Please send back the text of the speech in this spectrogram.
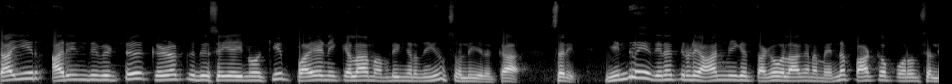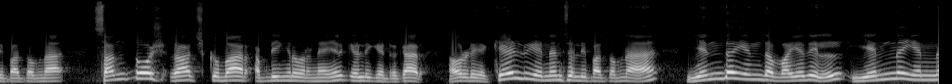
தயிர் அறிந்துவிட்டு கிழக்கு திசையை நோக்கி பயணிக்கலாம் அப்படிங்கிறதையும் சொல்லியிருக்கார் சரி இன்றைய தினத்தினுடைய ஆன்மீக தகவலாக நம்ம என்ன பார்க்க போகிறோம் சொல்லி பார்த்தோம்னா சந்தோஷ் ராஜ்குமார் அப்படிங்கிற ஒரு நேயர் கேள்வி கேட்டிருக்கார். அவருடைய கேள்வி என்னன்னு சொல்லி பார்த்தோம்னா எந்த எந்த வயதில் என்ன என்ன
